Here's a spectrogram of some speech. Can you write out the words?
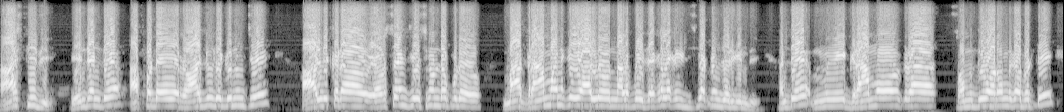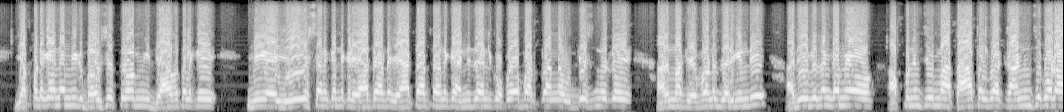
ఆస్తి ఇది ఏంటంటే అప్పటి రాజుల దగ్గర నుంచి వాళ్ళు ఇక్కడ వ్యవసాయం చేసుకున్నప్పుడు మా గ్రామానికి వాళ్ళు నలభై ఐదు ఎకరాలు ఇచ్చిపెట్టడం జరిగింది. అంటే మీ గ్రామం ఇక్కడ సముద్రం ఉంది కాబట్టి ఎప్పటికైనా మీకు భవిష్యత్తులో మీ దేవతలకి మీ ఏ విషయానికైనా ఇక్కడ ఏటా ఏటాడటానికి అన్ని దానికి ఉపయోగపడుతుందన్న ఉద్దేశంతో అది మాకు ఇవ్వడం జరిగింది. అదేవిధంగా మేము అప్పటి నుంచి మా తాతల కాడి నుంచి కూడా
